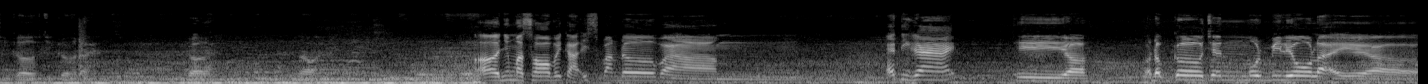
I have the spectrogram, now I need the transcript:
Chỉnh cơ chỉnh cơ đây. Đây cơ đây. Rồi. À, nhưng mà so với cả Expander và Etiga ấy thì uh, động cơ trên Mobilio lại ờ,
